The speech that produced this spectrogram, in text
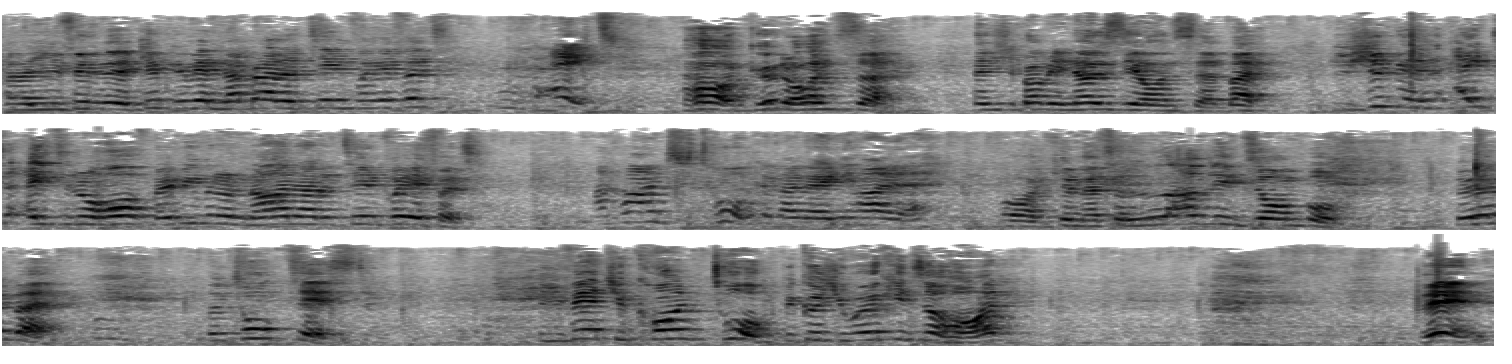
How are you feeling there? Give me a number out of 10 for effort. Eight. Oh, good answer. I think she probably knows the answer, but you should get an 8 to 8.5, maybe even a 9 out of 10 for effort. I can't talk if I go any harder. Oh, Kim, that's a lovely example. Remember, the talk test. If you bet you can't talk because you're working so hard, then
